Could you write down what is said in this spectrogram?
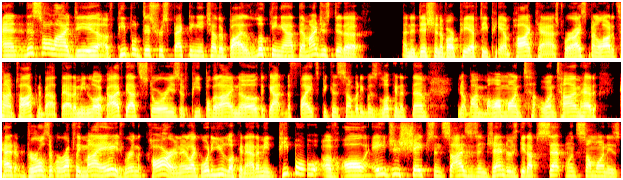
And this whole idea of people disrespecting each other by looking at them, I just did a an edition of our PFTPM podcast where I spent a lot of time talking about that. I mean, look, I've got stories of people that I know that got into fights because somebody was looking at them. You know, my mom one t- one time had had girls that were roughly my age. We're in the car and they're like, "What are you looking at?" I mean, people of all ages, shapes, and sizes and genders get upset when someone is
